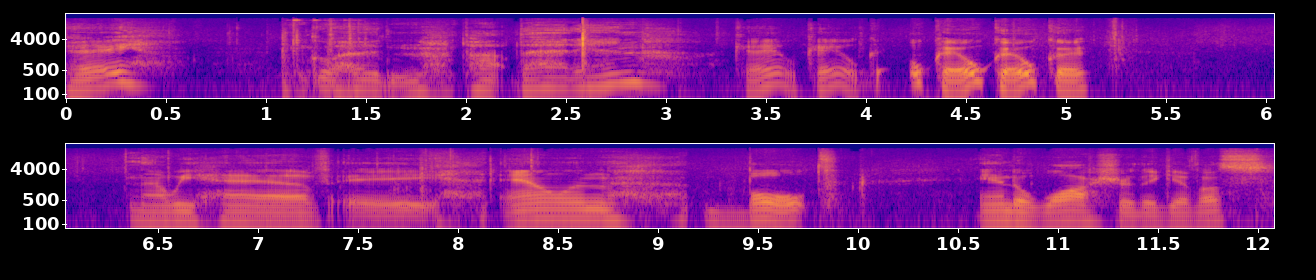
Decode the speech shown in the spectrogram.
Okay, go ahead and pop that in. Okay, okay, okay, okay, okay, okay. Now we have a Allen bolt and a washer they give us.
